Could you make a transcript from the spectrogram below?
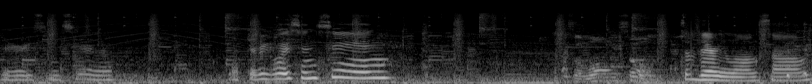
Very sincere. Lift every voice and sing. That's a long song. It's a very long song.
